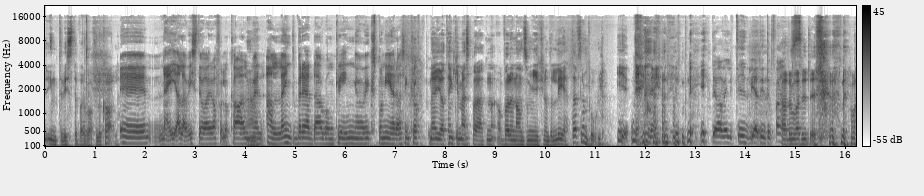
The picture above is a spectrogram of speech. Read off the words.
inte visste vad det var för lokal? Eh, nej, alla visste vad det var för lokal, Ja. men alla är inte beredda att gå omkring och exponera sin kropp. Nej, jag tänker mest bara att var det någon som gick runt och letade efter en pool? I, nej, nej, nej, nej, det var väldigt tydligt att det inte fanns. Ja, det var tydligt. Det, var,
